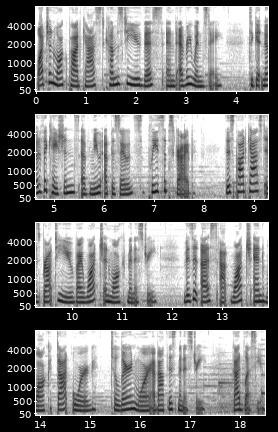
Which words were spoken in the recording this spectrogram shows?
Watch and Walk Podcast comes to you this and every Wednesday. To get notifications of new episodes, please subscribe. This podcast is brought to you by Watch and Walk Ministry. Visit us at watchandwalk.org to learn more about this ministry. God bless you.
